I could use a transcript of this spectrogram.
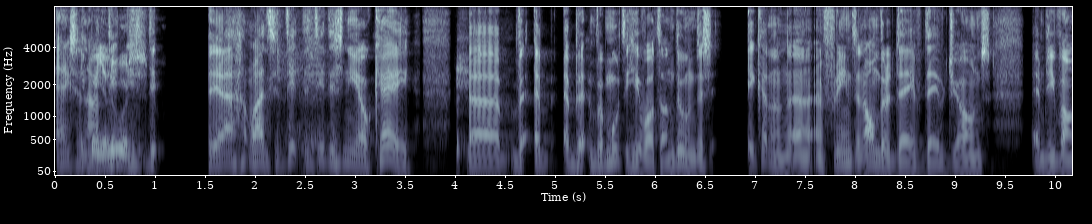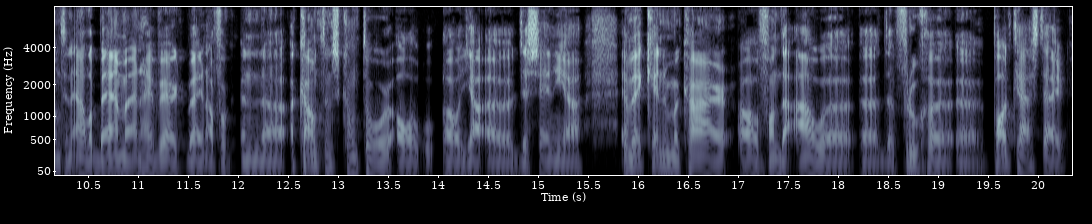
en ik zei, nou, dit, dit, ja, maar dit, dit is niet oké. Okay. Uh, we, we, moeten hier wat aan doen. Dus ik had een, eh, een vriend, een andere Dave, Dave Jones. En die woont in Alabama en hij werkt bij een, een accountantskantoor al, al ja, decennia. En wij kennen elkaar al van de oude, de vroege podcasttijd.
